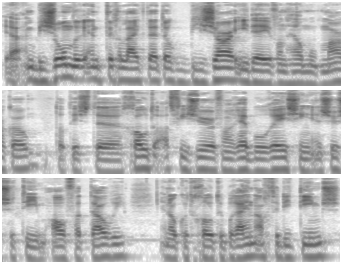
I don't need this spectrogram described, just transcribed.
ja, een bijzonder en tegelijkertijd ook bizar idee van Helmut Marko. Dat is de grote adviseur van Red Bull Racing en zussenteam Alfa Tauri. En ook het grote brein achter die teams.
